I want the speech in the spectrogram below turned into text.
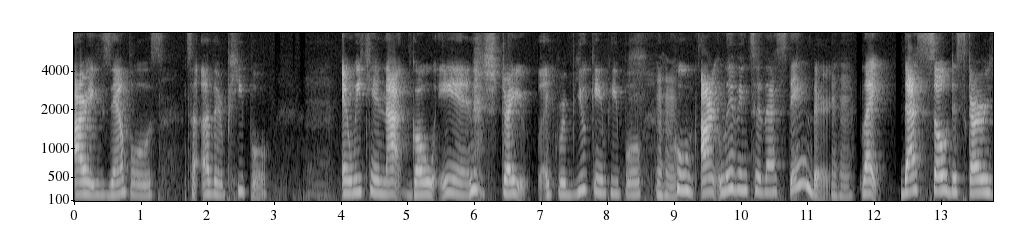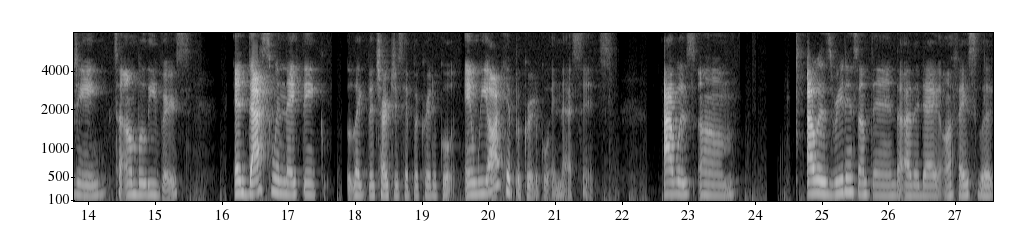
are examples to other people. And we cannot go in straight like rebuking people who aren't living to that standard. Like, that's so discouraging to unbelievers. And that's when they think like the church is hypocritical. And we are hypocritical in that sense. I was um I was reading something the other day on Facebook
